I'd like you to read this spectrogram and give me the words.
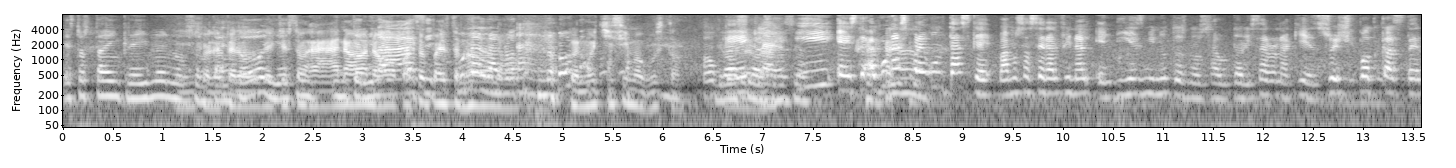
esto está increíble, nos Híjole, encantó pero de y esto- ah, no, no, por sí, supuesto, una no, la no. nota, ¿no? Con muchísimo gusto. Ok. Gracias, Claro. gracias. Y este, algunas preguntas que vamos a hacer al final en 10 minutos nos autorizaron aquí en Switch Podcaster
